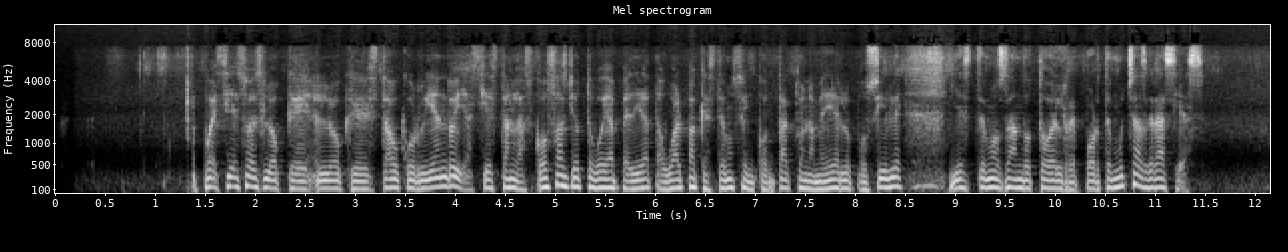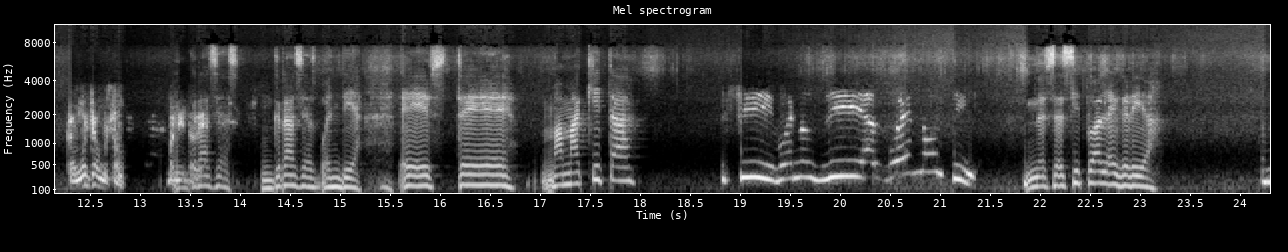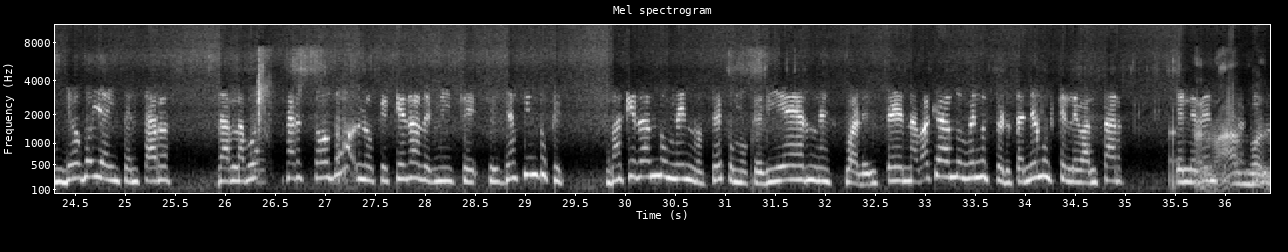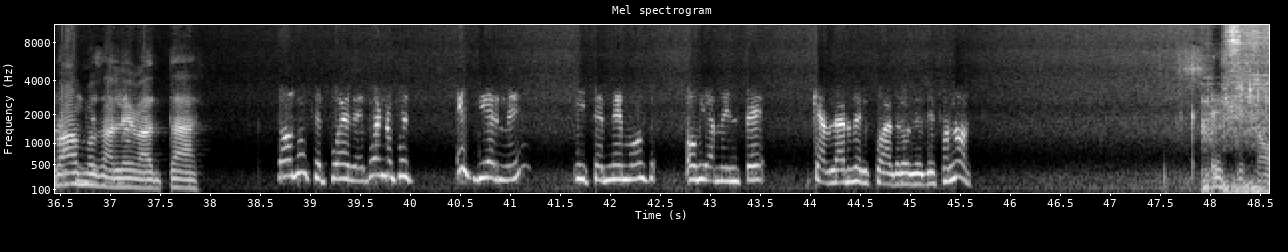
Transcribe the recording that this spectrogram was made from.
Pues sí, eso es lo que, lo que está ocurriendo y así están las cosas. Yo te voy a pedir a Tahualpa que estemos en contacto en la medida de lo posible y estemos dando todo el reporte. Muchas gracias. Con mucho gusto. Bonito gracias, día. gracias, buen día. Este, Mamáquita. Sí, buenos días, buenos días. Necesito alegría. Yo voy a intentar darla, voy a dejar todo lo que queda de mí, que, que ya siento que va quedando menos, ¿eh? Como que viernes, cuarentena, va quedando menos, pero tenemos que levantar el evento. Vamos, vamos a levantar. Todo se puede. Bueno, pues es viernes y tenemos, obviamente, que hablar del cuadro de deshonor. Es que no.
